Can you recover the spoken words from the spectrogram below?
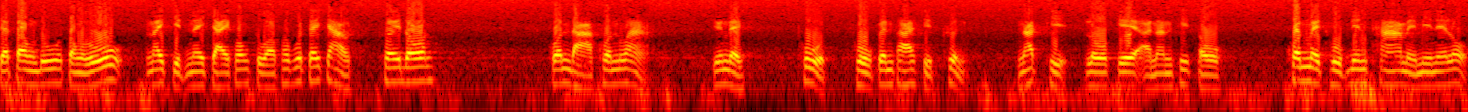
จะต้องดูต้องรู้ในจิตในใจของตัว พระพุทธเจ้าเคยโดน คนด่าคนว่า จึงได้พูด ผูกเป็นภาษิตขึ้น นัตถิโลเกอนันทิโต คนไม่ถูกนินทาไม่มีในโลก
